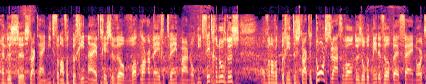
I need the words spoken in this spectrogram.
En dus eh, start hij niet vanaf het begin. Hij heeft gisteren wel wat langer meegetraind. Maar nog niet fit genoeg dus om vanaf het begin te starten. Toornstra gewoon dus op het middenveld bij Feyenoord.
